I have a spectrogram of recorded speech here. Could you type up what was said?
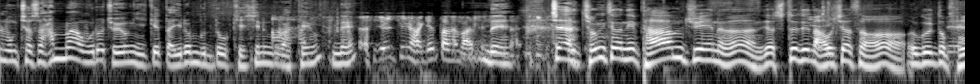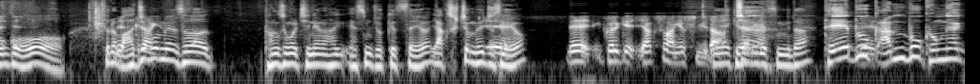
뭉쳐서 한 마음으로 조용히 있겠다 이런 분도 계시는 것 같아요. 네. 열심히 하겠다는 말씀입니다. 네. 자, 정인태님 다음 주에는 스튜디오 네. 나오셔서 얼굴도 네. 보고 저랑 네, 마주 보면서 방송을 진행했으면 좋겠어요. 약속 좀 해주세요. 네, 그렇게 약속하겠습니다. 네, 기다리겠습니다. 자, 대북 네. 안보 공약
